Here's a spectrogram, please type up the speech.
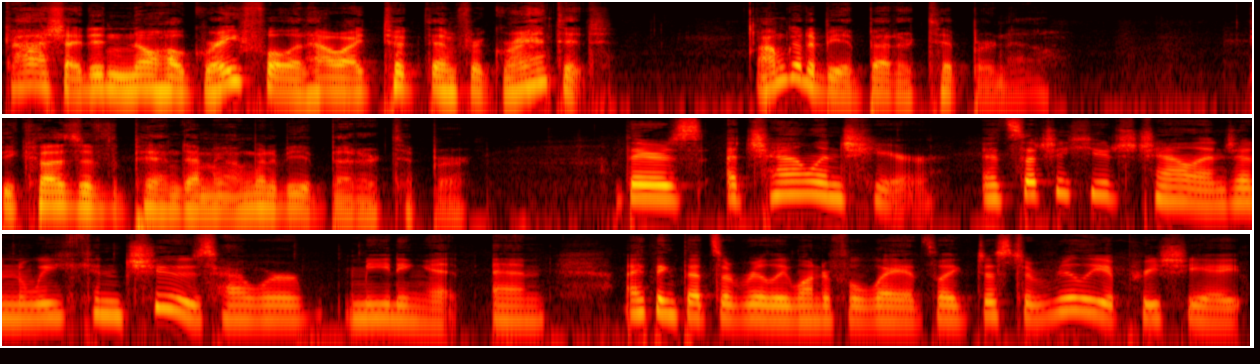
gosh, I didn't know how grateful and how I took them for granted. I'm going to be a better tipper now. Because of the pandemic, I'm going to be a better tipper. there's a challenge here. It's such a huge challenge, and we can choose how we're meeting it. And I think that's a really wonderful way. It's like just to really appreciate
